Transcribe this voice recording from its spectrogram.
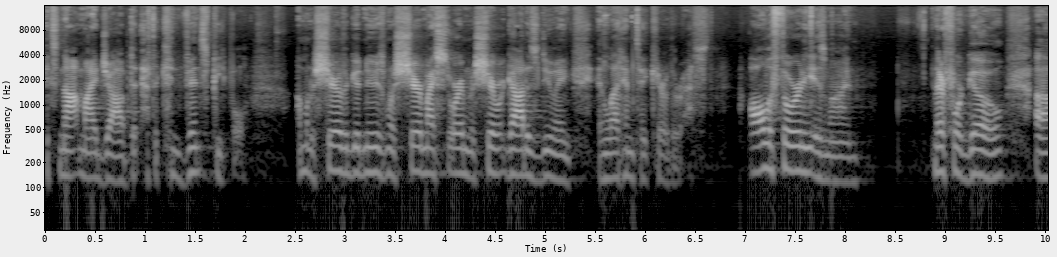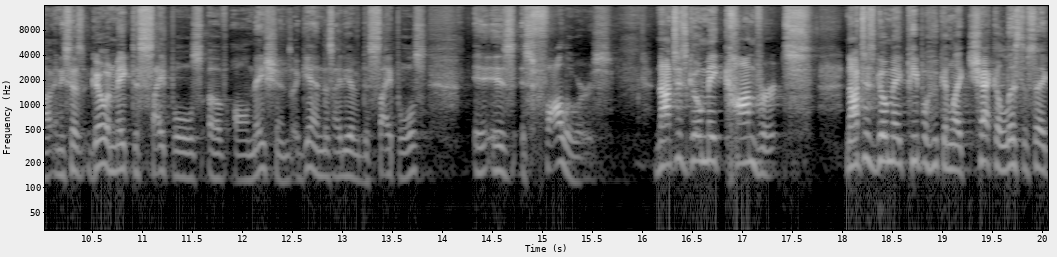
It's not my job to have to convince people. I'm going to share the good news. I'm going to share my story. I'm going to share what God is doing and let Him take care of the rest. All authority is mine. Therefore, go. Uh, and he says, go and make disciples of all nations. Again, this idea of disciples is, is followers, not just go make converts not just go make people who can like check a list of say,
